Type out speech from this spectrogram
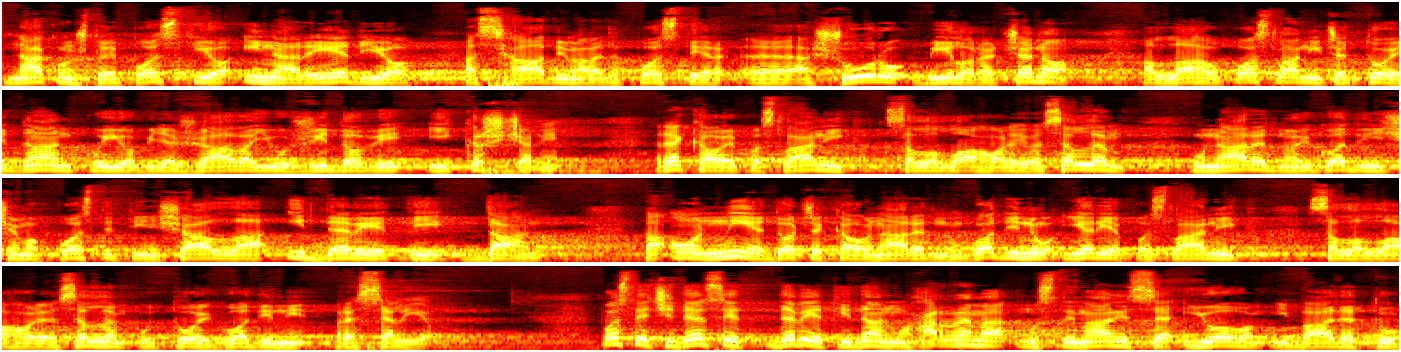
nakon što je postio i naredio ashabima da posti e, Ašuru bilo rečeno Allahu poslanice to je dan koji obilježavaju židovi i kršćani. Rekao je poslanik sallallahu alejhi ve sellem u narednoj godini ćemo postiti inshallah i deveti dan. Pa on nije dočekao narednu godinu jer je poslanik sallallahu alejhi ve sellem u toj godini preselio. Postojeći deset, deveti dan Muharrema, muslimani se i u ovom ibadetu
